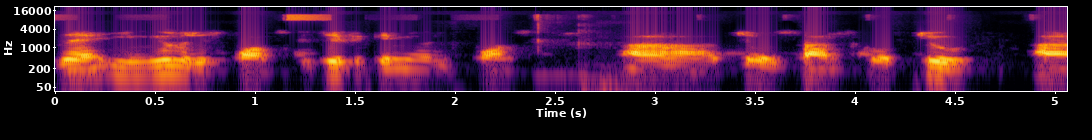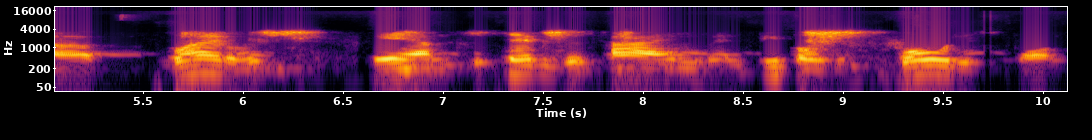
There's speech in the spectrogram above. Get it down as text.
the immune response, specific immune response uh, to SARS-CoV-2 uh, virus and detect the time when people slow respond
